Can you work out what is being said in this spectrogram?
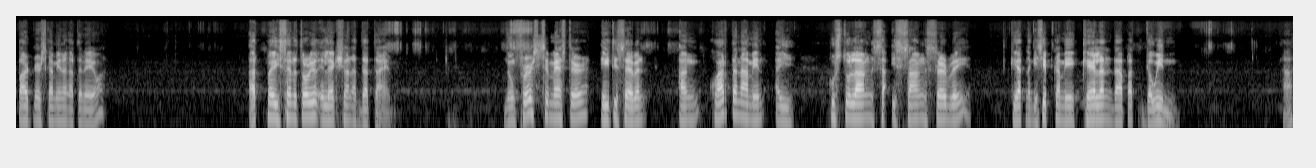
partners kami ng Ateneo. At may senatorial election at that time. Noong first semester, 87, ang kwarta namin ay gusto lang sa isang survey. Kaya't nag-isip kami kailan dapat gawin. Ha?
